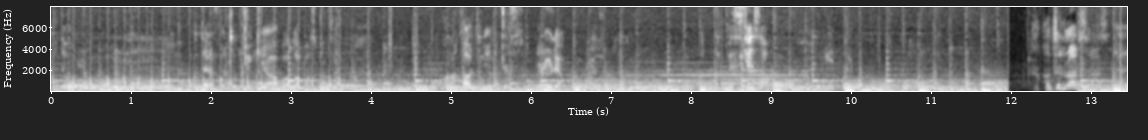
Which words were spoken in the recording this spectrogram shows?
Hadi oğlum. Telefon çok çek ya, vallahi basmadım. Anakartını yapacağız. Ben öyle yaptım biliyorsun zaten. Eski hesabım. Hatırlarsınız eee,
